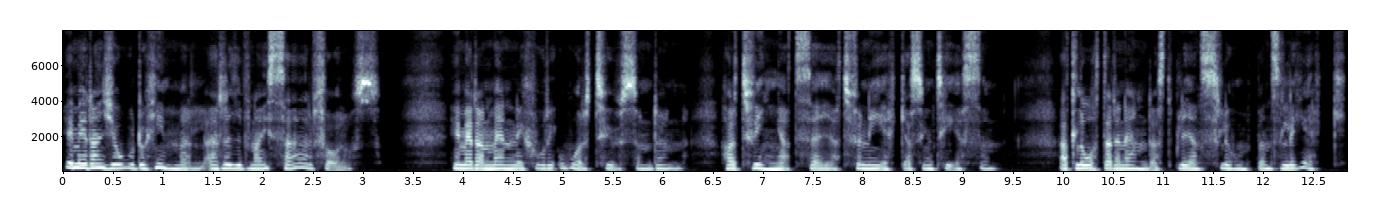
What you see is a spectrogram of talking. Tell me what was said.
emedan jord och himmel är rivna isär för oss, emedan människor i årtusenden har tvingat sig att förneka syntesen, att låta den endast bli en slumpens lek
